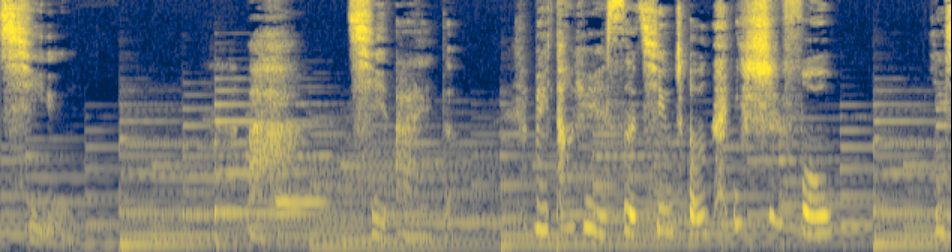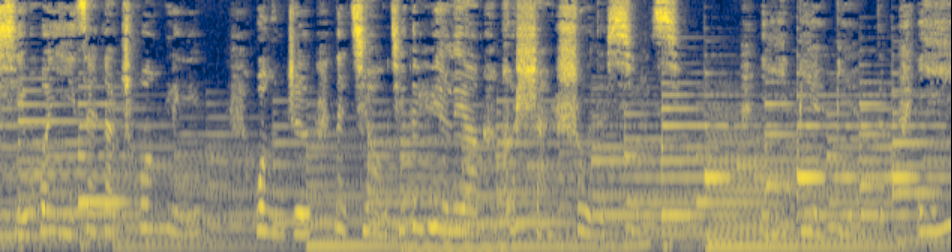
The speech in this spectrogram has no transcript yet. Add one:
情啊，亲爱的，每当月色倾城，你是否也喜欢倚在那窗棂，望着那皎洁的月亮和闪烁的星星，一遍遍的，一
